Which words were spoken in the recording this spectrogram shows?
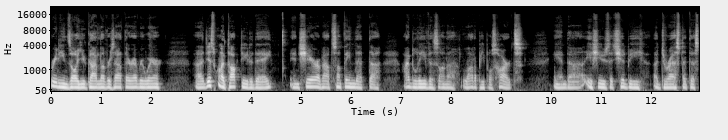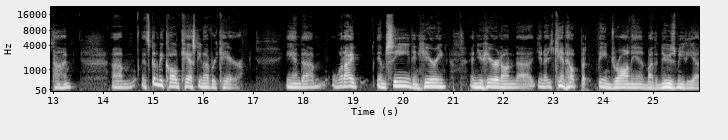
Greetings, all you God lovers out there everywhere. I uh, just want to talk to you today and share about something that uh, I believe is on a lot of people's hearts and uh, issues that should be addressed at this time. Um, it's going to be called Casting Every Care. And um, what I am seeing and hearing, and you hear it on, uh, you know, you can't help but being drawn in by the news media.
